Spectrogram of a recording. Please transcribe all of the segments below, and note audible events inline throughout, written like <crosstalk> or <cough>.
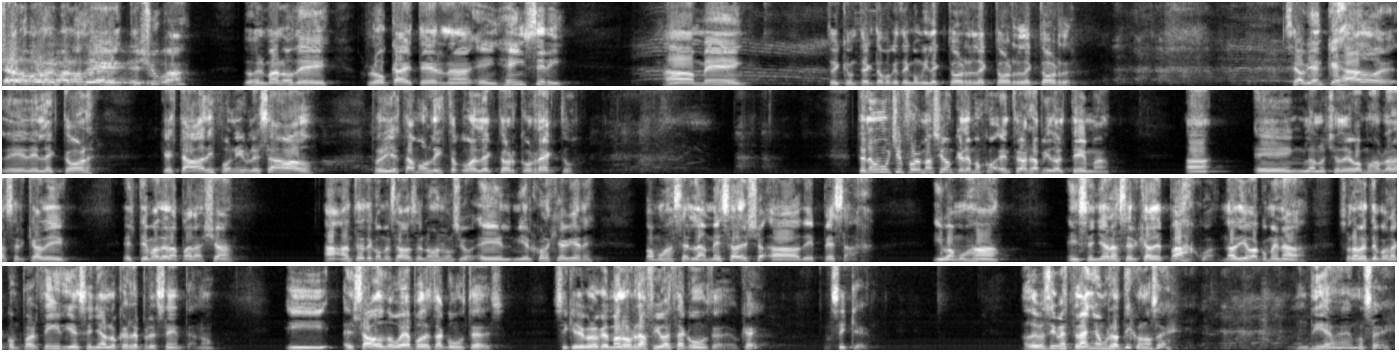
Shalom a los hermanos de Teshuva, los hermanos de Roca Eterna en Hain City. Amén. Estoy contento porque tengo mi lector, lector, lector. Se habían quejado del lector que estaba disponible sábado, pero ya estamos listos con el lector correcto. Tenemos mucha información, queremos entrar rápido al tema. Ah, en la noche de hoy vamos a hablar acerca de el tema de la parashá. Ah, antes de comenzar a hacer unos anuncios, el miércoles que viene vamos a hacer la mesa de, uh, Pesaj y vamos a enseñar acerca de Pascua. Nadie va a comer nada, solamente para compartir y enseñar lo que representa, ¿no? Y el sábado no voy a poder estar con ustedes. Así que yo creo que el hermano Rafi va a estar con ustedes, ¿ok? Así que, a ver si me extraña un ratico, no sé. Un día, no sé.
